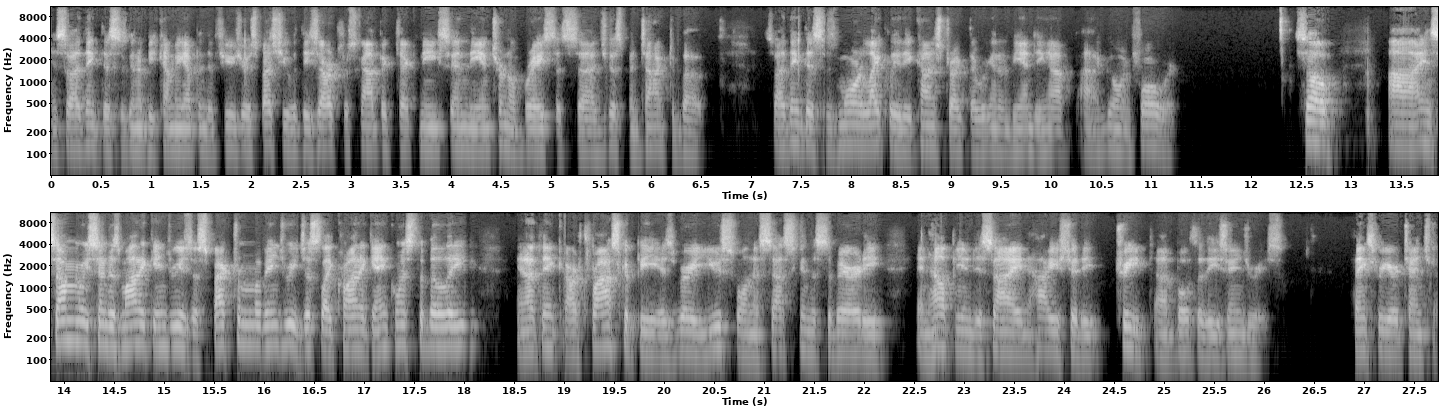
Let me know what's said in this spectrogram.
And so I think this is going to be coming up in the future, especially with these arthroscopic techniques and the internal brace that's uh, just been talked about. So I think this is more likely the construct that we're going to be ending up uh, going forward. So uh, in summary, syndesmotic injury is a spectrum of injury, just like chronic ankle instability. And I think arthroscopy is very useful in assessing the severity and helping you decide how you should treat uh, both of these injuries. Thanks for your attention.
